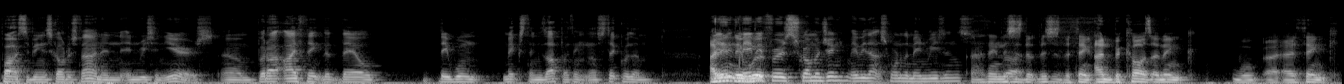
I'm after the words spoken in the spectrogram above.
parts of being a Scottish fan in, in recent years. Um, but I, I, think that they'll they won't mix things up. I think they'll stick with them. I maybe, think maybe for his scrummaging, maybe that's one of the main reasons. I think this is the this is the thing, and because I think well, I, I think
